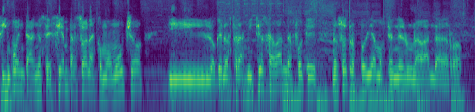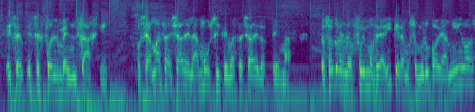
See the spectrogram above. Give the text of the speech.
50, no sé, 100 personas como mucho, y lo que nos transmitió esa banda fue que nosotros podíamos tener una banda de rock. Ese, ese fue el mensaje. O sea, más allá de la música y más allá de los temas. Nosotros nos fuimos de ahí, que éramos un grupo de amigos,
